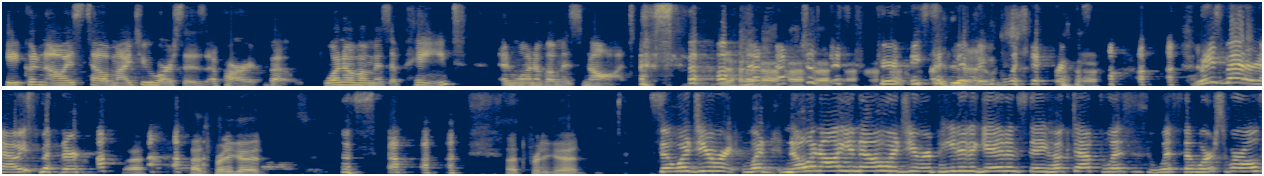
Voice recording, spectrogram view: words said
he couldn't always tell my two horses apart. But one of them is a paint and one mm. of them is not. so that actually is fairly significantly different. but he's better now. He's better. That's pretty good. So, That's pretty good. So would you re- would knowing all you know, would you repeat it again and stay hooked up with with the horse world?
